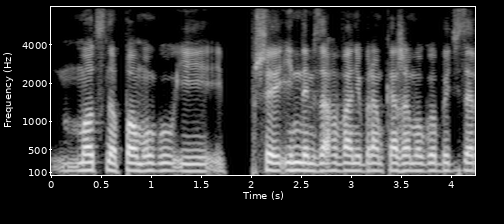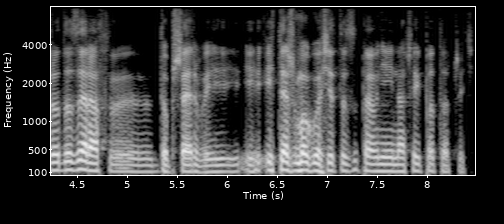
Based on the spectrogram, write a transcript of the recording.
mocno pomógł i przy innym zachowaniu bramkarza mogło być 0 do 0 do przerwy i, i, i, też mogło się to zupełnie inaczej potoczyć.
